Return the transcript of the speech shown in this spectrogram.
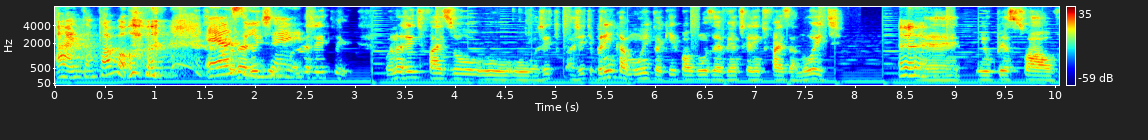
Ah, então tá bom. É assim, gente, Quando a gente, quando a gente faz o, o, o, a, gente, a gente brinca muito aqui com alguns eventos que a gente faz à noite. Uhum. É, e o pessoal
